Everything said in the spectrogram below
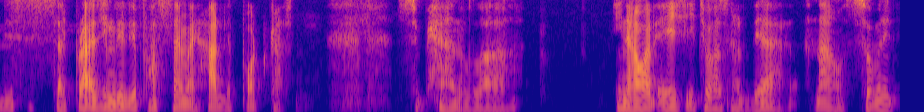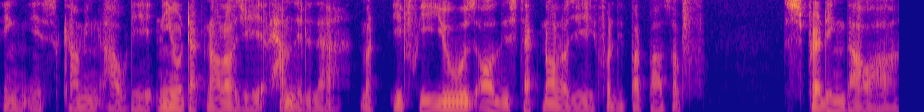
This is surprisingly the first time I heard the podcast. Subhanallah. in our age it was not there now so many things is coming out the new technology alhamdulillah but if we use all this technology for the purpose of spreading dawah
